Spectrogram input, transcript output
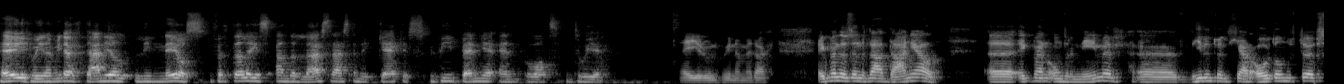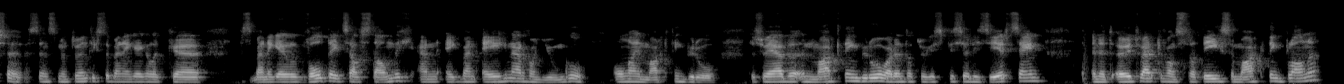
Hey, goedemiddag Daniel Linneos. Vertel eens aan de luisteraars en de kijkers, wie ben je en wat doe je? Hey Jeroen, goedemiddag. Ik ben dus inderdaad Daniel. Uh, ik ben ondernemer, uh, eh, 24 jaar oud ondertussen. Sinds mijn 20ste ben ik eigenlijk, uh, ben ik eigenlijk voltijd zelfstandig en ik ben eigenaar van Jungo, online marketingbureau. Dus wij hebben een marketingbureau waarin dat we gespecialiseerd zijn in het uitwerken van strategische marketingplannen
